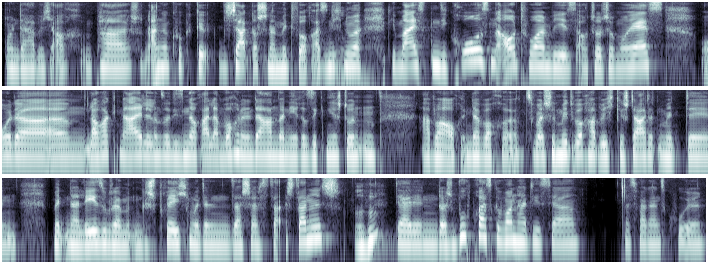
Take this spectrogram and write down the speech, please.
Und da habe ich auch ein paar schon angeguckt. Ge- Die starten auch schon am Mittwoch. Also nicht nur die meisten, die großen Autoren, wie jetzt auch Jojo Moyes oder ähm, Laura Kneidl und so, die sind auch alle am Wochenende da, haben dann ihre Signierstunden. Aber auch in der Woche. Zum Beispiel Mittwoch habe ich gestartet mit den, mit einer Lesung oder mit einem Gespräch mit den Sascha Sta- Stanic, Mhm. der den Deutschen Buchpreis gewonnen hat dieses Jahr. Das war ganz cool.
